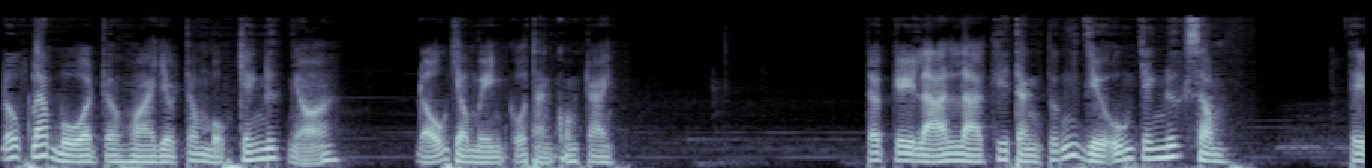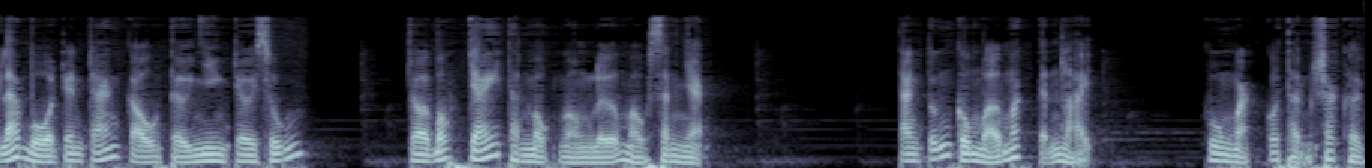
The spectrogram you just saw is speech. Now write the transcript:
Đốt lá bùa rồi hòa vào trong một chén nước nhỏ, Đổ vào miệng của thằng con trai. Thật kỳ lạ là khi thằng Tuấn vừa uống chén nước xong thì lá bùa trên trán cậu tự nhiên rơi xuống, Rồi bốc cháy thành một ngọn lửa màu xanh nhạt. Thằng Tuấn cũng mở mắt tỉnh lại, Khuôn mặt có thần sắc hơn.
